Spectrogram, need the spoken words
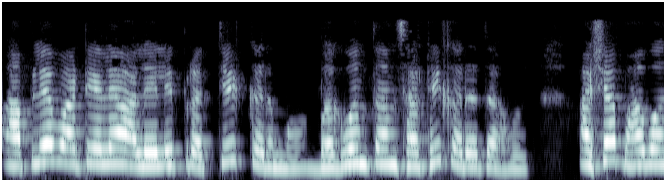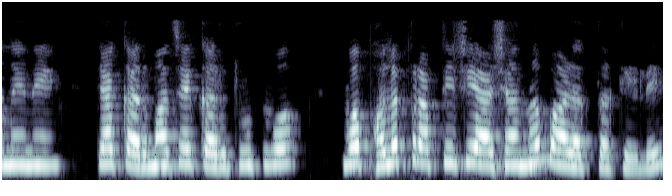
आपल्या वाटेला आलेले प्रत्येक कर्म भगवंतांसाठी करत आहोत. अशा भावनेने त्या कर्माचे कर्तृत्व व फलप्राप्तीची आशा न बाळगता केले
